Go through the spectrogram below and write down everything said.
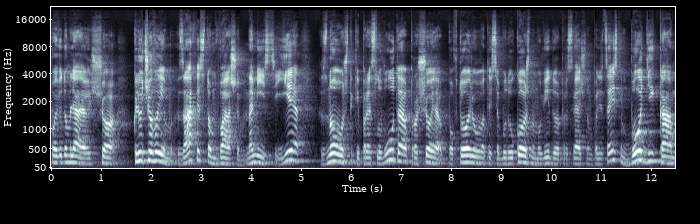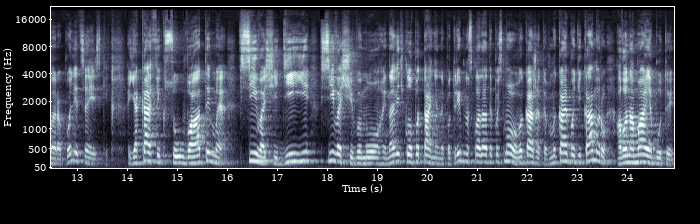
повідомляю, що ключовим захистом вашим на місці є знову ж таки пресловута, про що я повторюватися буду у кожному відео присвяченому поліцейським, бодікамера поліцейських, яка фіксуватиме всі ваші дії, всі ваші вимоги. Навіть клопотання не потрібно складати письмово. Ви кажете, вмикай бодікамеру, а вона має бути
